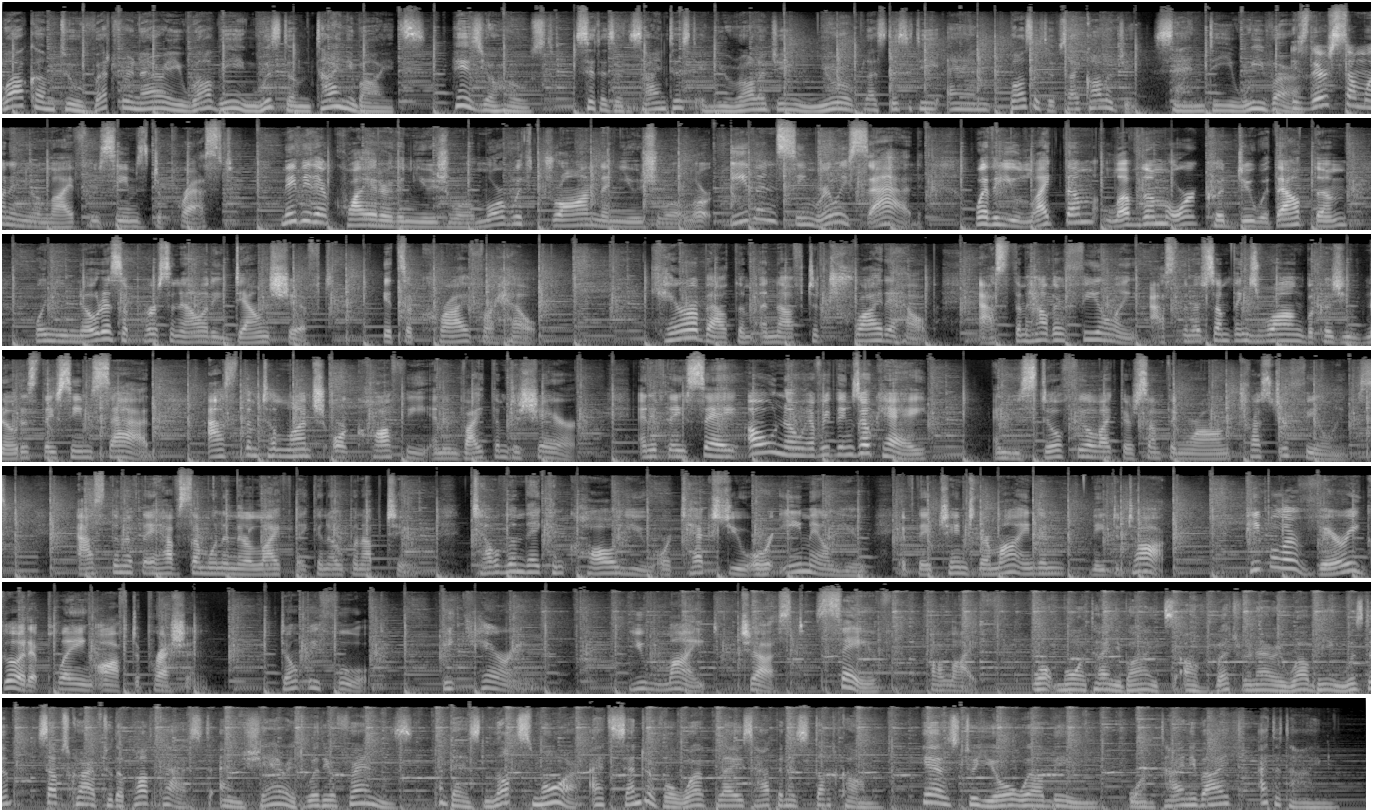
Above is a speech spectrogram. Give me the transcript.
Welcome to Veterinary Wellbeing Wisdom Tiny Bites. Here's your host, citizen scientist in neurology, neuroplasticity, and positive psychology, Sandy Weaver. Is there someone in your life who seems depressed? Maybe they're quieter than usual, more withdrawn than usual, or even seem really sad. Whether you like them, love them, or could do without them, when you notice a personality downshift, it's a cry for help. Care about them enough to try to help. Ask them how they're feeling. Ask them if something's wrong because you've noticed they seem sad. Ask them to lunch or coffee and invite them to share. And if they say, oh no, everything's okay, and you still feel like there's something wrong, trust your feelings. Ask them if they have someone in their life they can open up to. Tell them they can call you or text you or email you if they've changed their mind and need to talk. People are very good at playing off depression. Don't be fooled. Be caring. You might just save a life. Want more tiny bites of veterinary well-being wisdom? Subscribe to the podcast and share it with your friends. And there's lots more at centerforworkplacehappiness.com. Here's to your well-being, one tiny bite at a time.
